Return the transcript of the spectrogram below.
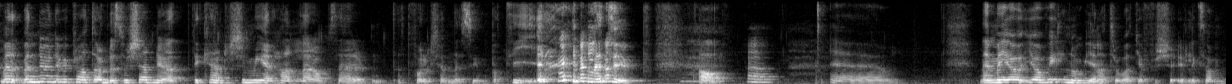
Men, men nu när vi pratar om det så känner jag att det kanske mer handlar om så här, att folk känner sympati. Eller typ, ja. Ja. Eh, nej men jag, jag vill nog gärna tro att jag försöker liksom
